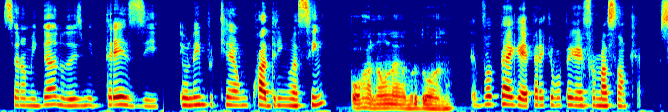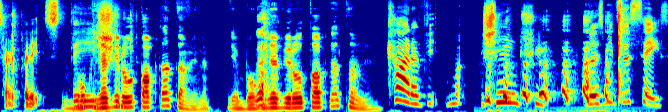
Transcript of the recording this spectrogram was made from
Se eu não me engano, 2013. Eu lembro que é um quadrinho assim. Porra, não lembro do ano. Eu vou pegar aí, peraí que eu vou pegar a informação. que- Certo, peraí. Bom que já virou o top da Thumb, né? E é bom que já virou o top da Thumb. né? Cara, vi- gente, 2016.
